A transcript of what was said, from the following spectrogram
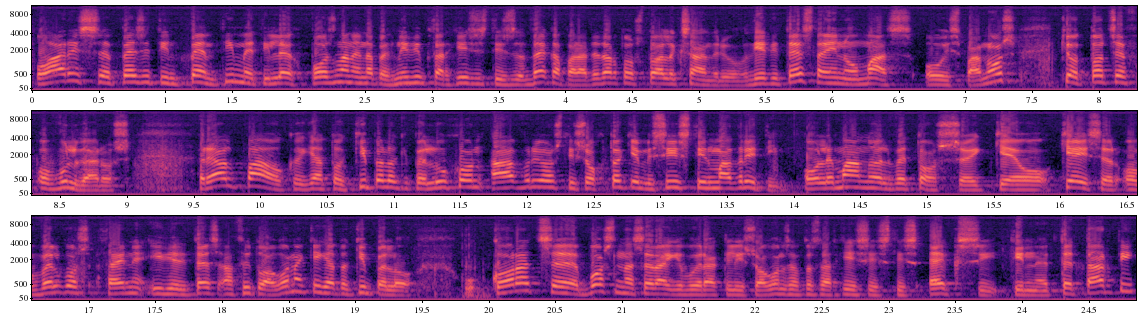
Ο Άρης ε, παίζει την Πέμπτη με τη Λέχ Πόσναν, ένα παιχνίδι που θα αρχίσει στις 10 παρατέταρτο στο Αλεξάνδριο. Διαιτητές θα είναι ο Μα ο Ισπανός και ο Τότσεφ ο Βούλγαρος. Ρεάλ Πάοκ για το κύπελο κυπελούχων αύριο στις 8.30 στην Μαδρίτη. Ο Λεμάνο Ελβετό ε, και ο Κέισερ ο Βέλγος θα είναι οι διαιτητές αυτού του αγώνα και για το κύπελο Κόρατς. Μπόσνα Σεράγεβο Ηρακλή. Ο αγώνας αυτός θα αρχίσει στις 6 την Τετάρτη.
